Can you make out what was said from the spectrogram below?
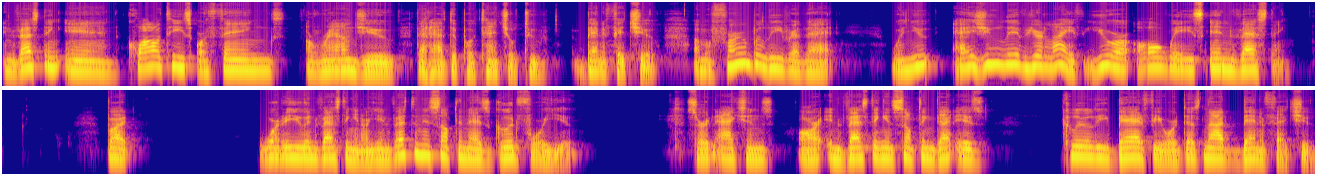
investing in qualities or things around you that have the potential to benefit you i'm a firm believer that when you as you live your life you are always investing but what are you investing in? Are you investing in something that's good for you? Certain actions are investing in something that is clearly bad for you or does not benefit you.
